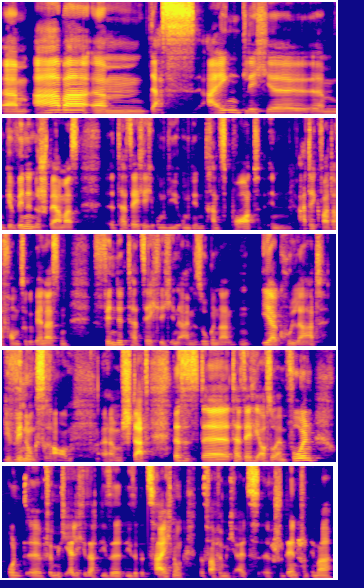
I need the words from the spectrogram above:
Ähm, aber ähm, das eigentliche ähm, Gewinnen des Spermas tatsächlich, um, die, um den Transport in adäquater Form zu gewährleisten, findet tatsächlich in einem sogenannten Ejakulat-Gewinnungsraum ähm, statt. Das ist äh, tatsächlich auch so empfohlen und äh, für mich ehrlich gesagt, diese, diese Bezeichnung, das war für mich als äh, Student schon immer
